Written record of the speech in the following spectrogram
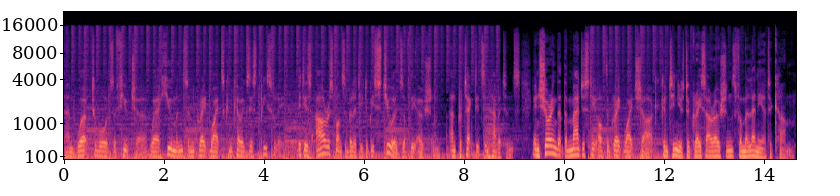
and work towards a future where humans and great whites can coexist peacefully. It is our responsibility to be stewards of the ocean and protect its inhabitants, ensuring that the majesty of the great white shark continues to grace our oceans for millennia to come.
